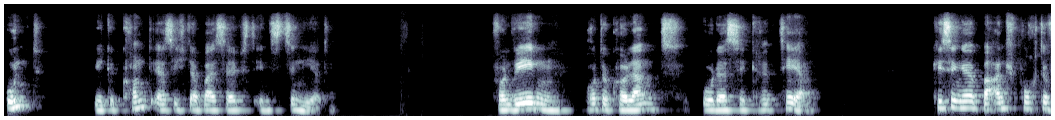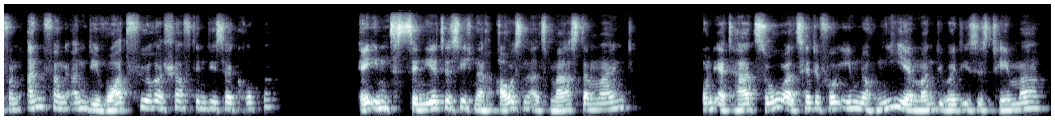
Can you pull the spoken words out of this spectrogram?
und wie gekonnt er sich dabei selbst inszenierte. Von wegen Protokollant oder Sekretär. Kissinger beanspruchte von Anfang an die Wortführerschaft in dieser Gruppe. Er inszenierte sich nach außen als Mastermind und er tat so, als hätte vor ihm noch nie jemand über dieses Thema,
